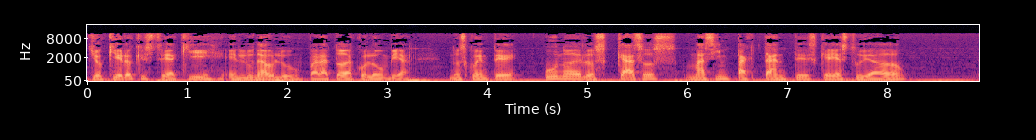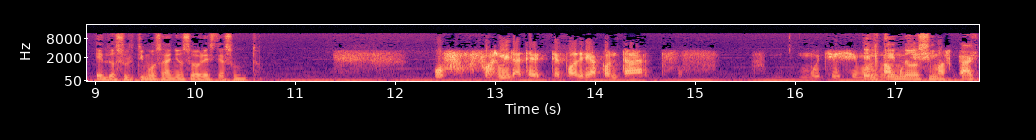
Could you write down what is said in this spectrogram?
Yo quiero que usted aquí en Luna Blue, para toda Colombia, nos cuente uno de los casos más impactantes que haya estudiado en los últimos años sobre este asunto. Uf, Pues mira, te, te podría contar muchísimos. El que ¿no? nos Muchísimos impacte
